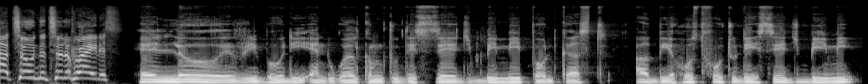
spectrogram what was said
now tuned into the greatest. Hello, everybody, and welcome to the Sage Be Me podcast. I'll be a host for today, Sage Be Me.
